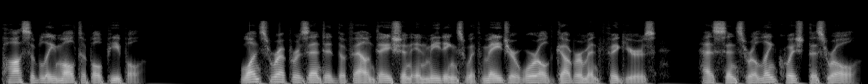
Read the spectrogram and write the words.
possibly multiple people. Once represented the Foundation in meetings with major world government figures, has since relinquished this role.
